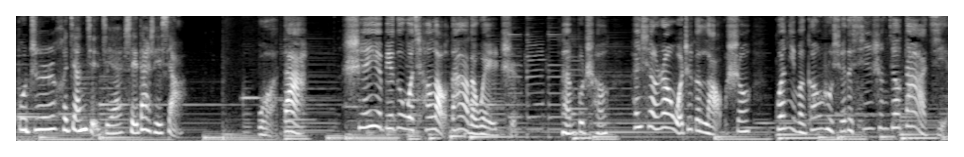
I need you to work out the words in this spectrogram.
不知和蒋姐姐谁大谁小。我大，谁也别跟我抢老大的位置。难不成还想让我这个老生管你们刚入学的新生叫大姐？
